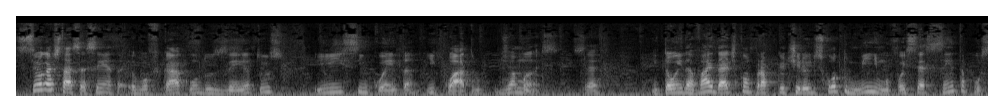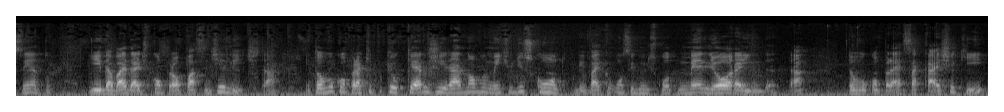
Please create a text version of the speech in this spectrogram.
Se eu gastar 60, eu vou ficar com 200 e 54 diamantes, certo? Então ainda vai dar de comprar, porque eu tirei o desconto mínimo, foi 60%, e ainda vai dar de comprar o passe de elite, tá? Então eu vou comprar aqui porque eu quero girar novamente o desconto, porque vai que eu consigo um desconto melhor ainda, tá? Então eu vou comprar essa caixa aqui,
